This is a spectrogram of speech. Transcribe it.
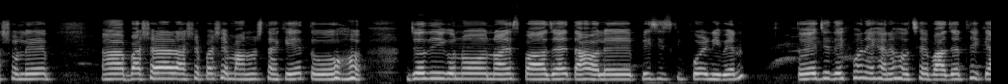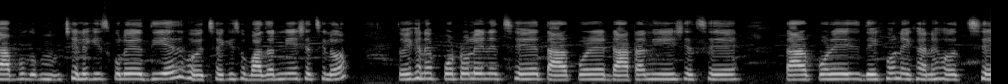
আসলে বাসার আশেপাশে মানুষ থাকে, তো যদি কোনো নয়েজ পাওয়া যায় তাহলে প্লিজ স্কিপ করে নেবেন। তো এই যে দেখুন, এখানে হচ্ছে বাজার থেকে আপু ছেলেকে স্কুলে দিয়ে হয়েছে কিছু বাজার নিয়ে এসেছিল। তো এখানে পটল এনেছে, তারপরে ডাটা নিয়ে এসেছে, তারপরে দেখুন এখানে হচ্ছে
